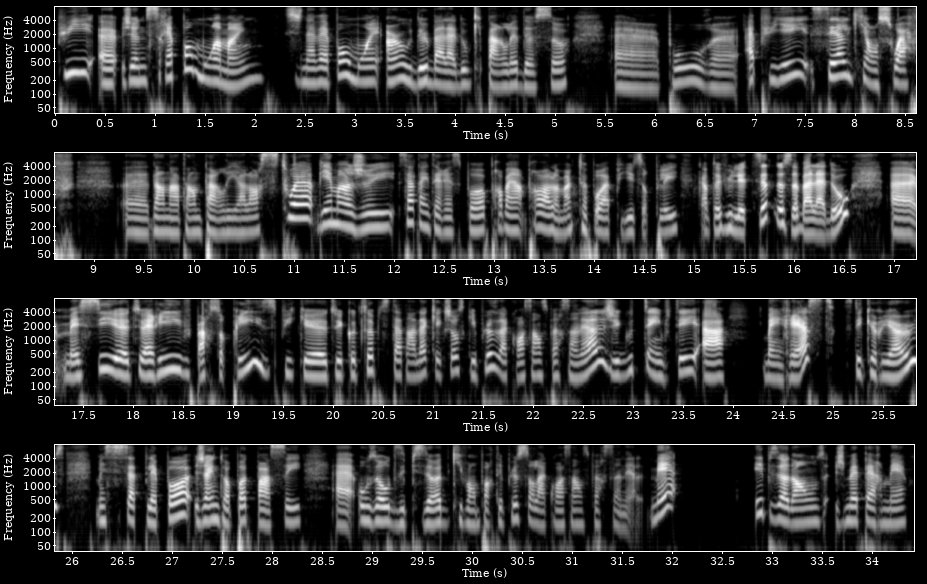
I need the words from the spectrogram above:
Puis, euh, je ne serais pas moi-même si je n'avais pas au moins un ou deux balados qui parlaient de ça euh, pour appuyer celles qui ont soif. Euh, d'en entendre parler. Alors, si toi, bien manger, ça t'intéresse pas, probablement que tu n'as pas appuyé sur play quand tu as vu le titre de ce balado. Euh, mais si euh, tu arrives par surprise, puis que tu écoutes ça, puis tu t'attendais à quelque chose qui est plus de la croissance personnelle, j'ai goût de t'inviter à ben reste si t'es curieuse, mais si ça te plaît pas, gêne-toi pas de passer aux autres épisodes qui vont porter plus sur la croissance personnelle. Mais épisode 11, je me permets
